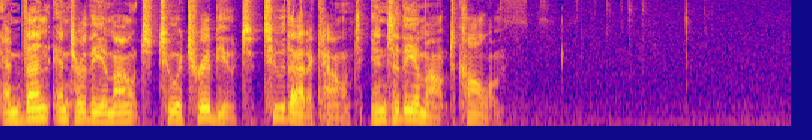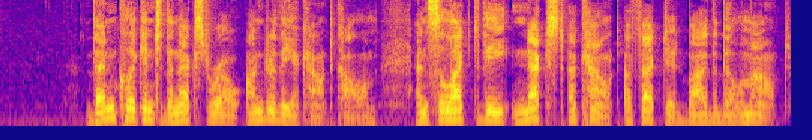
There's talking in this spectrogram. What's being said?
and then enter the amount to attribute to that account into the Amount column. Then click into the next row under the Account column and select the Next account affected by the bill amount.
